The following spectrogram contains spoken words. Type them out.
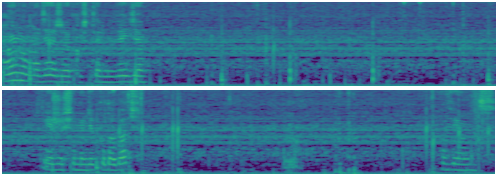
No i mam nadzieję, że jakoś to mi wyjdzie. I że się będzie podobać. A więc...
